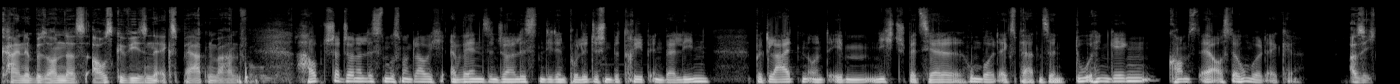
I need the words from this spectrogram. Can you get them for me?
keine besonders ausgewiesene Experten waren. Hauptstadtjournalisten, muss man, glaube ich, erwähnen, sind Journalisten, die den politischen Betrieb in Berlin begleiten und eben nicht speziell Humboldt-Experten sind. Du hingegen kommst eher aus der Humboldt-Ecke. Also ich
